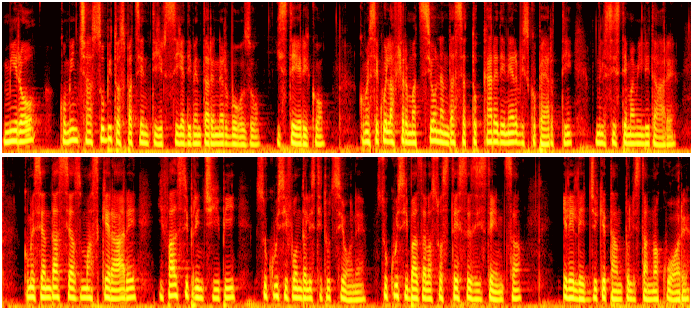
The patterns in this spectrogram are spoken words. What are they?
Miro comincia subito a spazientirsi e a diventare nervoso, isterico, come se quell'affermazione andasse a toccare dei nervi scoperti nel sistema militare, come se andasse a smascherare i falsi principi su cui si fonda l'istituzione, su cui si basa la sua stessa esistenza e le leggi che tanto gli stanno a cuore.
